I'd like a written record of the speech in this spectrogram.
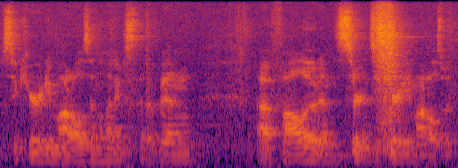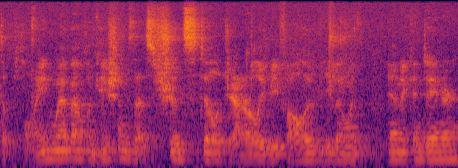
security models in Linux that have been uh, followed and certain security models with deploying web applications that should still generally be followed even within a container.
